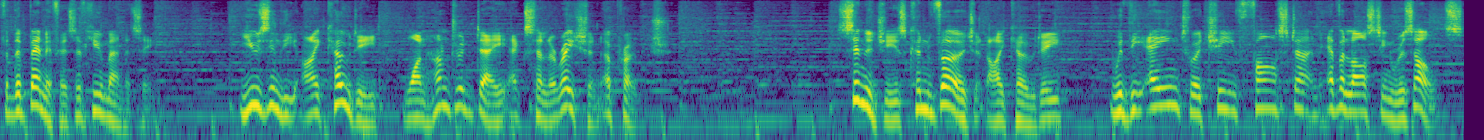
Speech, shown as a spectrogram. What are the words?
for the benefit of humanity, using the iCODI 100-day acceleration approach. Synergies converge at iCODI with the aim to achieve faster and everlasting results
